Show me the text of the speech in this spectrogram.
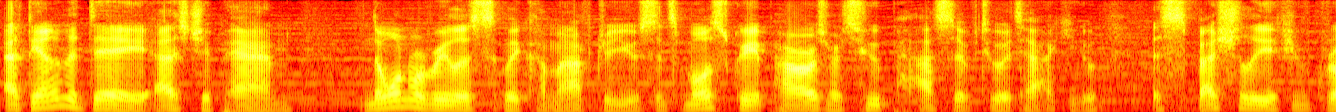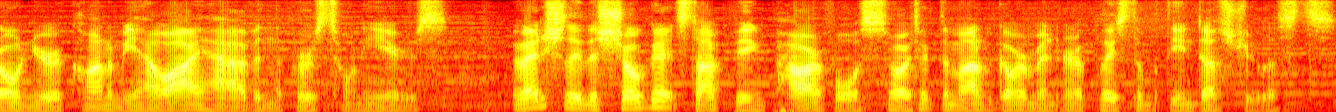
At the end of the day, as Japan, no one will realistically come after you, since most great powers are too passive to attack you, especially if you've grown your economy how I have in the first 20 years. Eventually, the shogunate stopped being powerful, so I took them out of government and replaced them with the industrialists.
